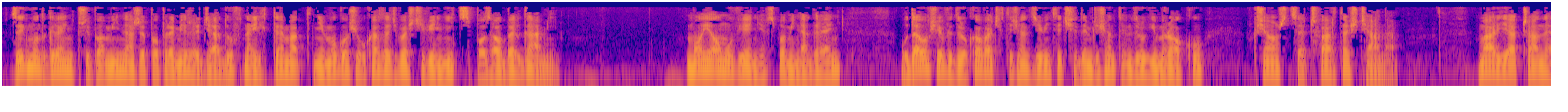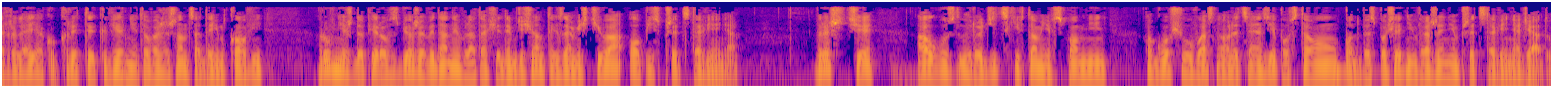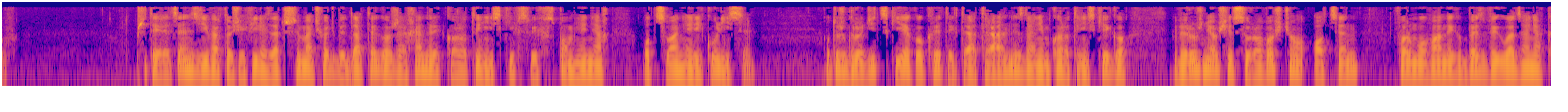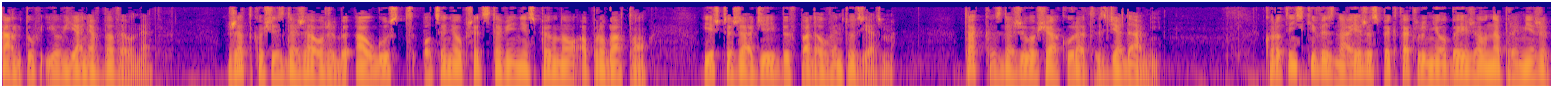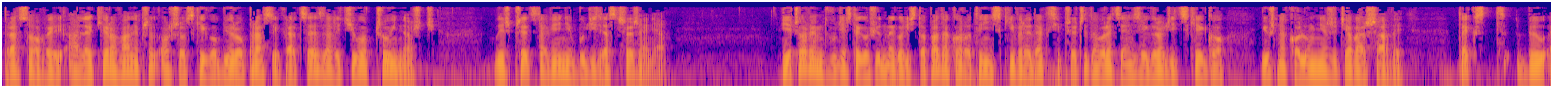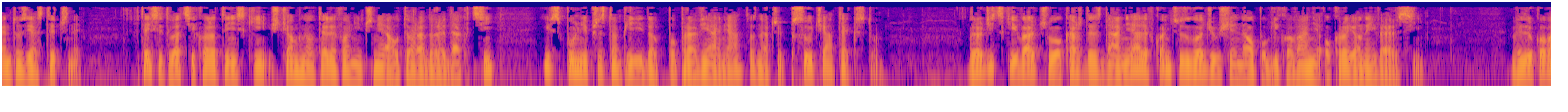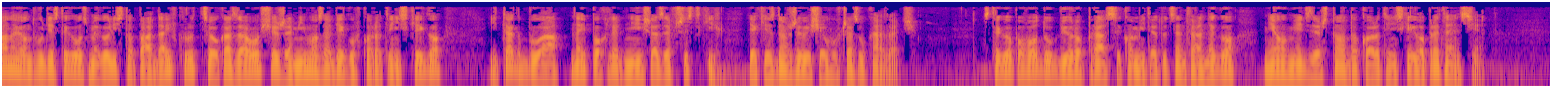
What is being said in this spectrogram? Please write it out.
Zygmunt Greń przypomina, że po premierze Dziadów na ich temat nie mogło się ukazać właściwie nic poza obelgami. Moje omówienie, wspomina Greń, udało się wydrukować w 1972 roku w książce Czwarta ściana. Maria Czanerle, jako krytyk wiernie towarzysząca Dejmkowi, również dopiero w zbiorze wydanym w latach 70. zamieściła opis przedstawienia. Wreszcie August Grodzicki w tomie wspomnień ogłosił własną recenzję powstałą pod bezpośrednim wrażeniem przedstawienia dziadów. Przy tej recenzji warto się chwilę zatrzymać, choćby dlatego, że Henryk Korotyński w swych wspomnieniach odsłania jej kulisy. Otóż Grodzicki jako krytyk teatralny, zdaniem Korotyńskiego, wyróżniał się surowością ocen formułowanych bez wygładzania kantów i owijania w bawełnę. Rzadko się zdarzało, żeby August oceniał przedstawienie z pełną aprobatą, jeszcze rzadziej by wpadał w entuzjazm. Tak zdarzyło się akurat z dziadami. Korotyński wyznaje, że spektaklu nie obejrzał na premierze prasowej, ale kierowane przez Olszowskiego Biuro Prasy KC zaleciło czujność, gdyż przedstawienie budzi zastrzeżenia. Wieczorem 27 listopada Korotyński w redakcji przeczytał recenzję Grodzickiego już na kolumnie Życia Warszawy. Tekst był entuzjastyczny. W tej sytuacji Korotyński ściągnął telefonicznie autora do redakcji i wspólnie przystąpili do poprawiania, to znaczy psucia tekstu. Grodzicki walczył o każde zdanie, ale w końcu zgodził się na opublikowanie okrojonej wersji. Wydrukowano ją 28 listopada i wkrótce okazało się, że mimo zabiegów Korotyńskiego i tak była najpochlebniejsza ze wszystkich, jakie zdążyły się wówczas ukazać. Z tego powodu Biuro Prasy Komitetu Centralnego miało mieć zresztą do Korotyńskiego pretensje.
